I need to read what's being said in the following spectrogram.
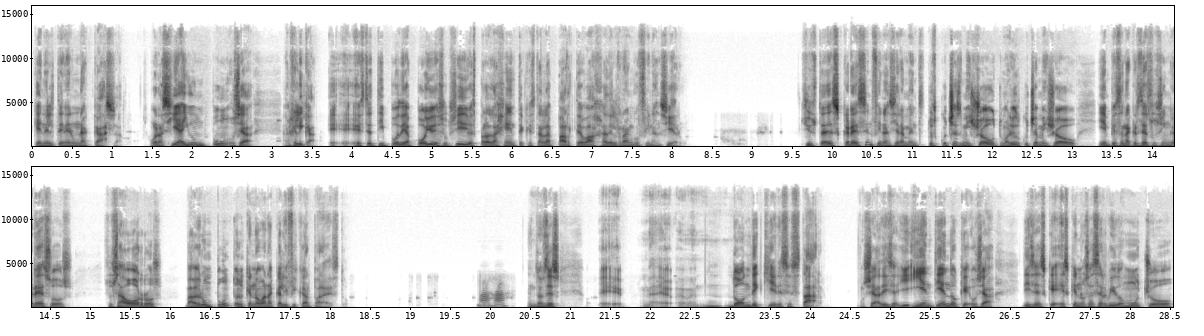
que en el tener una casa. Ahora, si hay un punto, o sea, Angélica, e, e, este tipo de apoyo de subsidio es para la gente que está en la parte baja del rango financiero. Si ustedes crecen financieramente, tú escuchas mi show, tu marido escucha mi show y empiezan a crecer sus ingresos, sus ahorros, va a haber un punto en el que no van a calificar para esto. Ajá. Entonces, eh, eh, ¿dónde quieres estar? O sea, dice, y, entiendo que, o sea, dice, es que, es que nos ha servido mucho,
